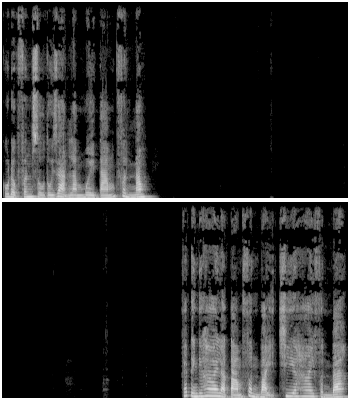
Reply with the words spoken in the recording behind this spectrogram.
Cô được phân số tối giản là 18 phần 5. Phép tính thứ hai là 8 phần 7 chia 2 phần 3.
